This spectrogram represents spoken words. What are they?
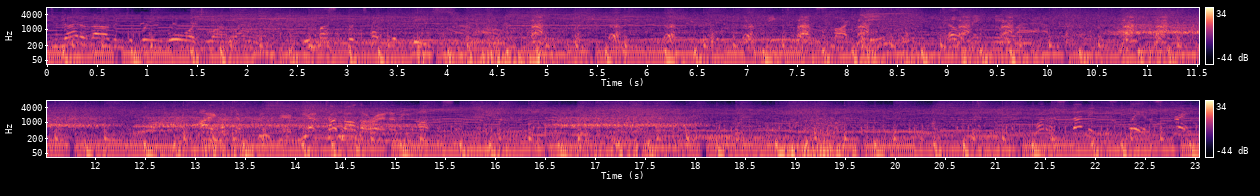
Do not allow them to bring war to our land. We must protect the peace. Think to outsmart me? Don't make me laugh. I have defeated yet another enemy officer. What a stunning display of strength!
